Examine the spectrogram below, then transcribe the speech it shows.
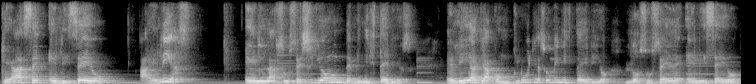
que hace Eliseo a Elías en la sucesión de ministerios. Elías ya concluye su ministerio, lo sucede Eliseo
